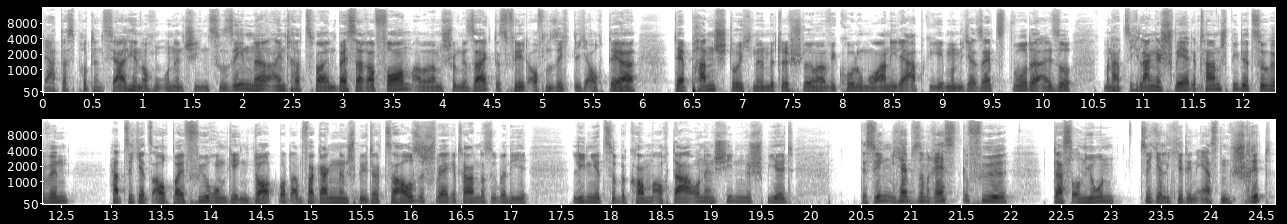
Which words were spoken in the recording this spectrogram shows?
ja, das Potenzial hier noch ein Unentschieden zu sehen, ne? Eintracht zwar in besserer Form, aber wir haben schon gesagt, es fehlt offensichtlich auch der, der Punch durch einen Mittelstürmer wie Kolomoani, der abgegeben und nicht ersetzt wurde. Also man hat sich lange schwer getan, Spiele zu gewinnen. Hat sich jetzt auch bei Führung gegen Dortmund am vergangenen Spieltag zu Hause schwer getan, das über die Linie zu bekommen. Auch da unentschieden gespielt. Deswegen, ich habe so ein Restgefühl, dass Union sicherlich hier den ersten Schritt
